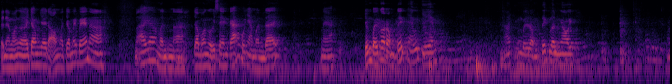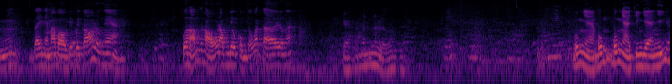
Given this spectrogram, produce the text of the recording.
Đây nè mọi người ở trong giai đoạn mà cho mấy bé nó nó ấy á, mình à, cho mọi người xem cá của nhà mình đây. Nè chuẩn bị có rồng tiết nha quý chị em. Đó, chuẩn bị rồng tiết lên ngôi. Ừ. đây nè ma bồ chuẩn bị có luôn nha. Bữa hổm cái hồ đông vô cùng tổ quát tơi luôn á. Kìa nó, nó lựa bốn nhà bốn bốn nhà chuyên gia nhí đó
